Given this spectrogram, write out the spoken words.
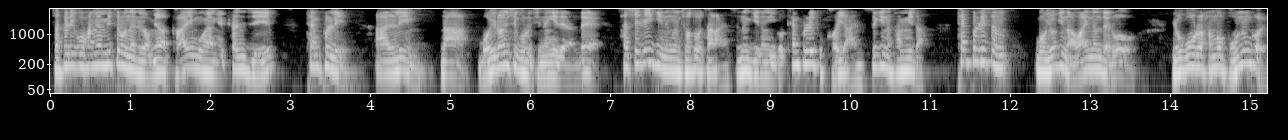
자 그리고 화면 밑으로 내려오면 가위 모양의 편집, 템플릿, 알림, 나 뭐 이런 식으로 진행이 되는데 사실 이 기능은 저도 잘 안 쓰는 기능이고 템플릿도 거의 안 쓰기는 합니다. 템플릿은 뭐 여기 나와 있는 대로 요거를 한번 보는 거예요.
